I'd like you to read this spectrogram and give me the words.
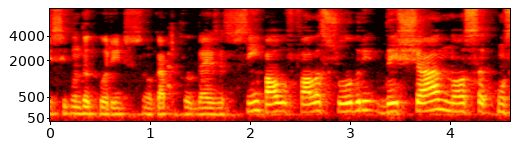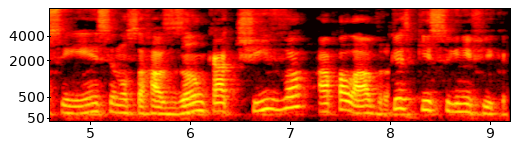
de 2 Coríntios, no capítulo 10, verso 5, Paulo fala sobre deixar nossa consciência, nossa razão cativa à palavra. O que, que isso significa?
